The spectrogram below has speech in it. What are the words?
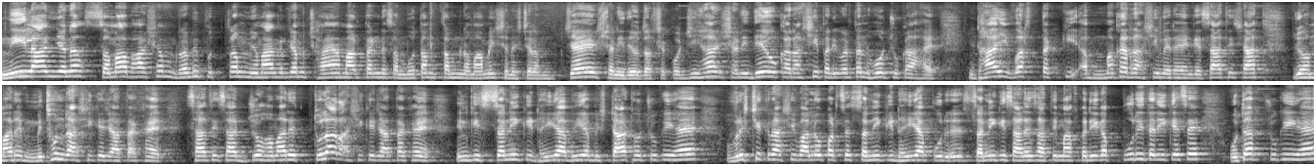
नीलांजन समाभाषम रविपुत्रम यमाग्रजम छाया मार्तंड संभूतम तम नमामि शनिश्चरम जय शनिदेव दर्शकों। जी हाँ शनिदेव का राशि परिवर्तन हो चुका है। ढाई वर्ष तक की अब मकर राशि में रहेंगे। साथ ही साथ जो हमारे मिथुन राशि के जातक हैं, साथ ही साथ जो हमारे तुला राशि के जातक हैं, इनकी शनि की ढैया भी अब स्टार्ट हो चुकी है। वृश्चिक राशि वालों पर से शनि की ढैया पूरे, शनि की साढ़े साथी माफ़ करिएगा, पूरी तरीके से उतर चुकी है।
